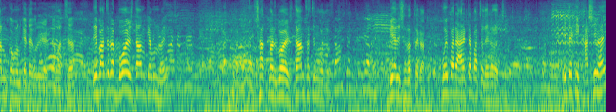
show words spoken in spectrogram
আনকমন ক্যাটাগরির একটা বাচ্চা। তো এই বাচ্চাটার বয়স দাম কেমন ভাই? সাত মাস বয়স। দাম চাচ্ছেন কত? বিয়াল্লিশ হাজার টাকা। ওই পারে আরেকটা বাচ্চা দেখা যাচ্ছে। এটা কি খাসি ভাই?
